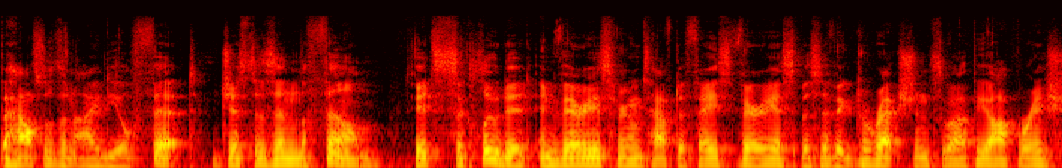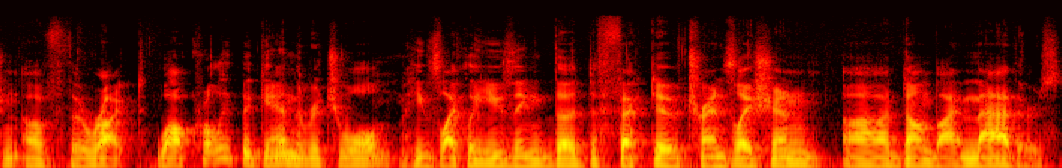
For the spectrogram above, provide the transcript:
The house was an ideal fit, just as in the film. It's secluded, and various rooms have to face various specific directions throughout the operation of the rite. While Crowley began the ritual, he was likely using the defective translation uh, done by Mathers.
